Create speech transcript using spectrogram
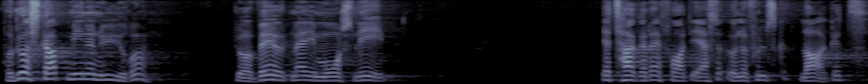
For du har skapt mine nyrer, du har vevd meg i mors liv. Jeg takker deg for at jeg er så underfullt laget.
